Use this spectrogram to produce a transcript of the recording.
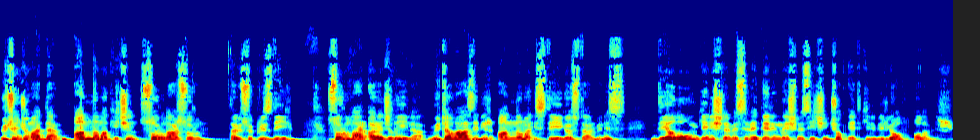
Üçüncü maddem anlamak için sorular sorun. Tabi sürpriz değil. Sorular aracılığıyla mütevazi bir anlama isteği göstermeniz diyaloğun genişlemesi ve derinleşmesi için çok etkili bir yol olabilir.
